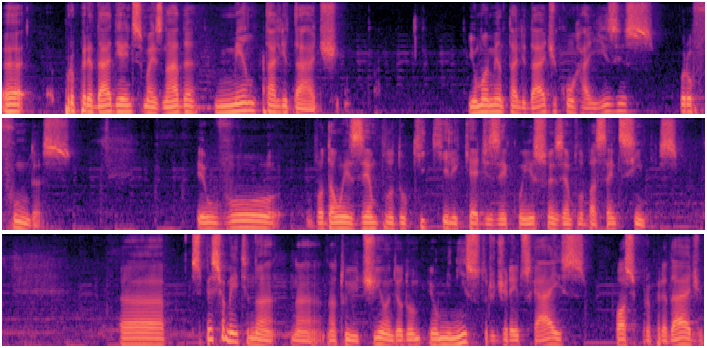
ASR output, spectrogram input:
Uh, propriedade, antes de mais nada, mentalidade e uma mentalidade com raízes profundas. Eu vou, vou dar um exemplo do que, que ele quer dizer com isso, um exemplo bastante simples. Uh, especialmente na, na, na Tuiuti, onde eu, eu ministro direitos reais, posse de propriedade,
